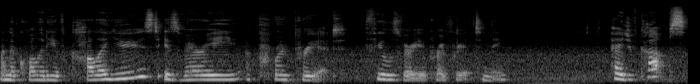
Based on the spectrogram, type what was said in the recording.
and the quality of colour used is very appropriate. Feels very appropriate to me. Page of Cups.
